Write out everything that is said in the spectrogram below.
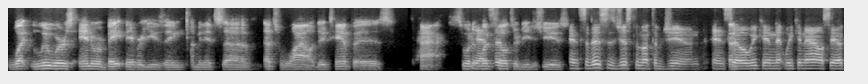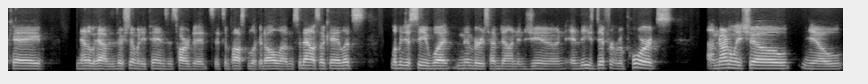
what lures and or bait they were using. I mean, it's uh that's wild, dude. Tampa is packed. So what, yeah, what so, filter do you just use? And so this is just the month of June, and so we can we can now say okay. Now that we have there's so many pins, it's hard to it's, it's impossible to look at all of them. So now it's okay. Let's let me just see what members have done in June, and these different reports um, not only show you know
